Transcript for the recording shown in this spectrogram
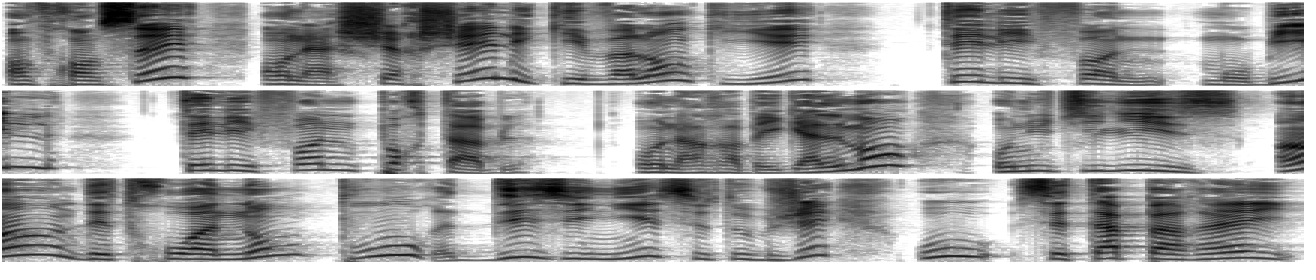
En français, on a cherché l'équivalent qui est téléphone mobile, téléphone portable. En arabe également, on utilise un des trois noms pour désigner cet objet ou cet appareil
